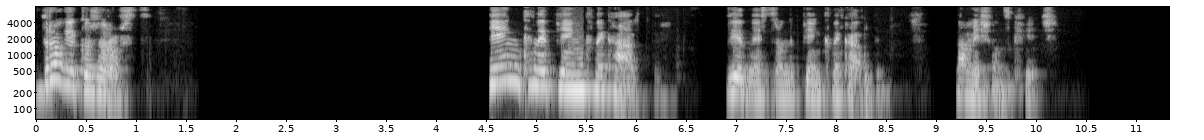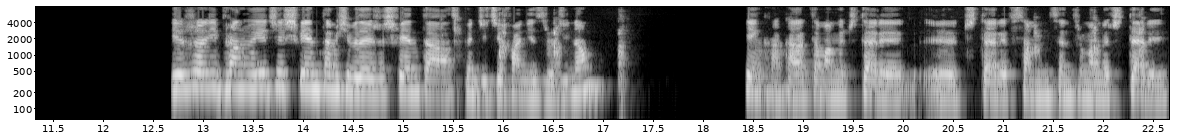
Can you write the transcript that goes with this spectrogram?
Drogie koziorożce, piękne, piękne karty. Z jednej strony piękne karty na miesiąc kwiecień. Jeżeli planujecie święta, mi się wydaje, że święta spędzicie fajnie z rodziną. Piękna karta, mamy cztery, y, cztery w samym centrum mamy cztery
